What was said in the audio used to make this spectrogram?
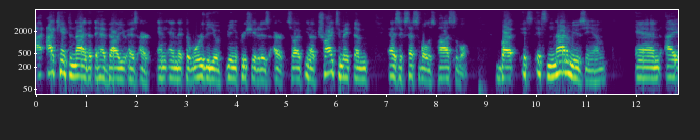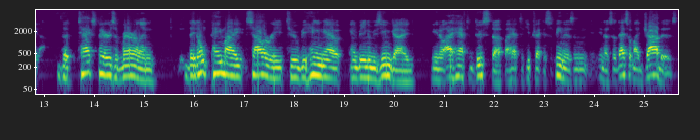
I, I, can't deny that they have value as art and, and that they're worthy of being appreciated as art. So I've you know I've tried to make them as accessible as possible. But it's it's not a museum, and I the taxpayers of Maryland they don't pay my salary to be hanging out and being a museum guide. You know, I have to do stuff. I have to keep track of subpoenas, and you know, so that's what my job is.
